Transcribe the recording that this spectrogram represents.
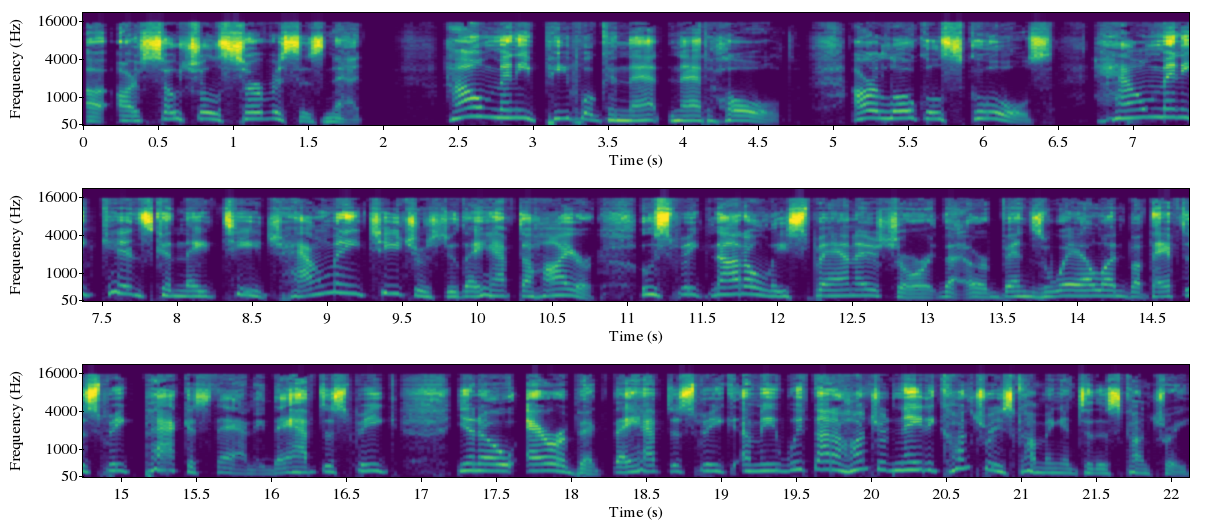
uh, our social services net how many people can that net hold? Our local schools, how many kids can they teach? How many teachers do they have to hire who speak not only Spanish or or Venezuelan, but they have to speak Pakistani. They have to speak, you know, Arabic. They have to speak. I mean, we've got 180 countries coming into this country.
